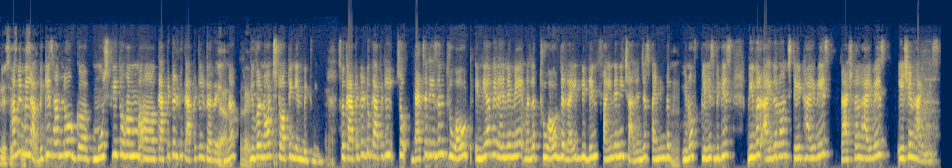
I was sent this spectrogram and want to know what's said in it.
places. हमें मिला because हम लोग mostly तो हम कैपिटल टू कैपिटल कर रहे थे ना? We were not stopping in between so capital to capital so that's a reason throughout India में रहने में मतलब throughout the ride we didn't find any challenges finding the you know place because we were either on state highways national highways Asian highways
